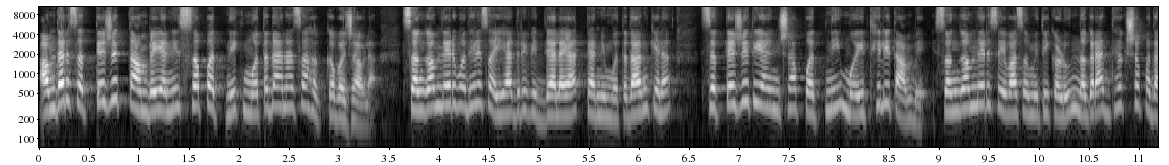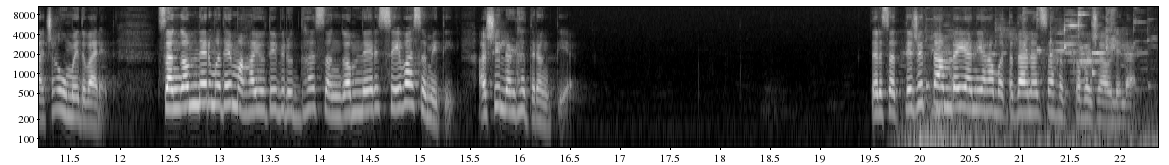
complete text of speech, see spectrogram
आमदार सत्यजित तांबे यांनी सपत्नीक मतदानाचा हक्क बजावला. संगमनेरमधील सह्याद्री विद्यालयात त्यांनी मतदान केलं. सत्यजित यांच्या पत्नी मैथिली तांबे संगमनेर सेवा समितीकडून नगराध्यक्षपदाच्या उमेदवार आहेत. संगमनेरमध्ये महायुतीविरुद्ध संगमनेर सेवा समिती अशी लढत रंगतीये. तर सत्यजित तांबे यांनी हा मतदानाचा हक्क बजावलेला आहे.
